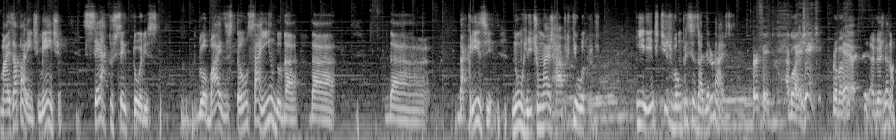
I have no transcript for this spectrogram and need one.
Mas, aparentemente, certos setores globais estão saindo da, da, da, da crise num ritmo mais rápido que outros e estes vão precisar de aeronaves. Perfeito. Agora, é, gente, provavelmente é... aviões menores.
